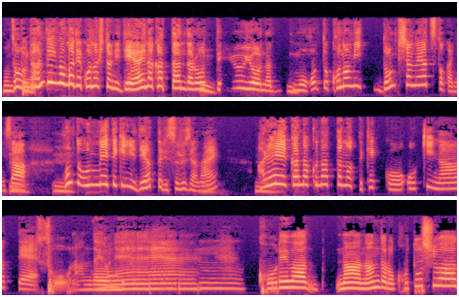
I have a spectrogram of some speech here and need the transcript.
本そう、当に。なんで今までこの人に出会えなかったんだろうっていうような、んもう本当好み、ドンピシャのやつとかにさ、うん、本当運命的に出会ったりするじゃない、うんあれがなくなったのって結構大きいなーって。そうなんだよね。うん。これは、なあ、なんだろう、今年は、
